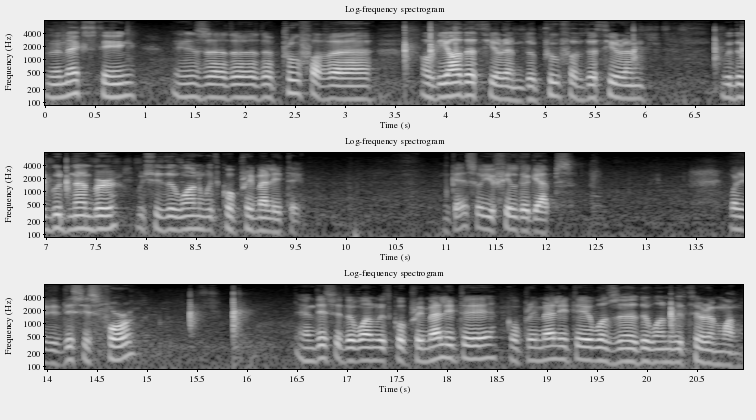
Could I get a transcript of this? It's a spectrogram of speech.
the next thing is uh, the the proof of uh, of the other theorem, the proof of the theorem with a good number, which is the one with coprimality. Okay, so you fill the gaps. This is four, and this is the one with coprimality. Coprimality was uh, the one with theorem one.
